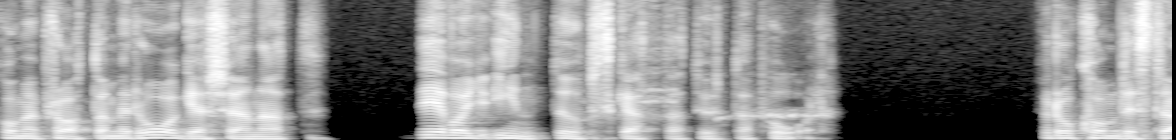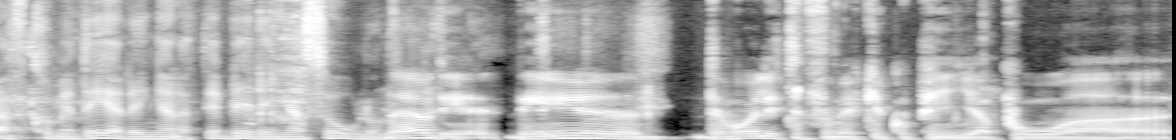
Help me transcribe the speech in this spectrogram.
kommer prata med Roger sen att det var ju inte uppskattat utav Paul. För då kom det straffkommenderingar att det blir inga solon. nej, det, det, ju, det var ju lite för mycket kopia på, uh,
